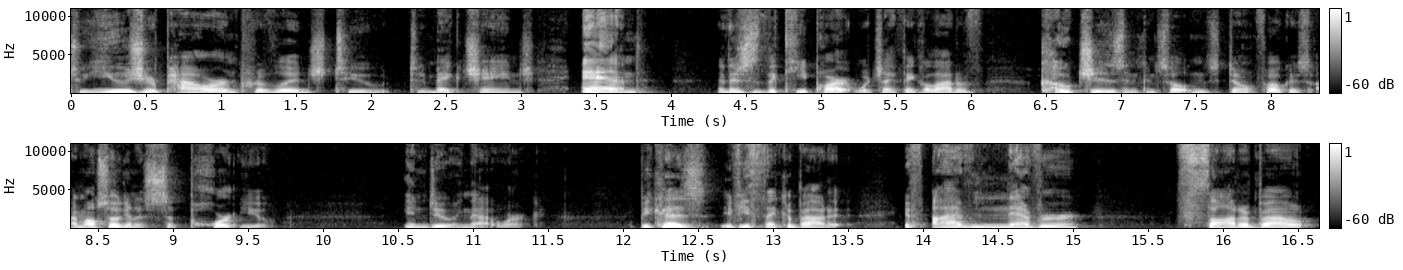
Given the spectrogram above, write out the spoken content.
to use your power and privilege to, to make change. And, and this is the key part, which I think a lot of coaches and consultants don't focus, I'm also going to support you in doing that work. Because if you think about it, if I've never thought about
